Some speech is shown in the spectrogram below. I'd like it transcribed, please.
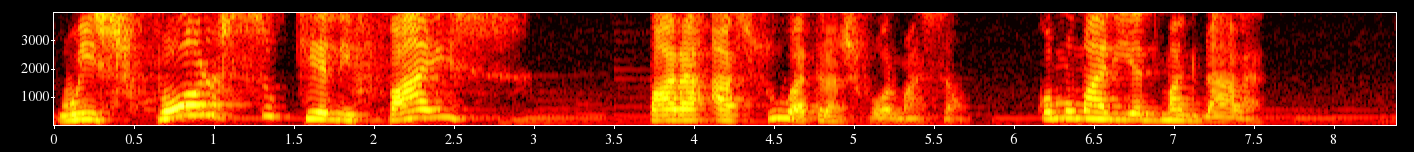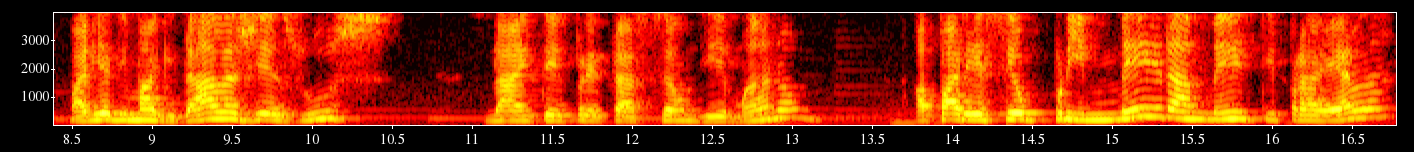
O esforço que ele faz para a sua transformação, como Maria de Magdala. Maria de Magdala, Jesus, na interpretação de Emmanuel, apareceu primeiramente para ela,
